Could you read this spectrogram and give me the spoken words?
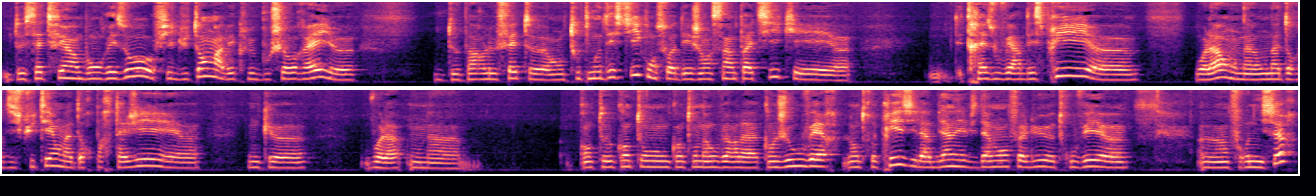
de s'être fait un bon réseau au fil du temps avec le bouche à oreille, euh, de par le fait, euh, en toute modestie, qu'on soit des gens sympathiques et très ouverts d'esprit. Voilà, on, a, on adore discuter, on adore partager. donc voilà, on a quand, euh, quand, on, quand on a ouvert la, quand j'ai ouvert l'entreprise, il a bien évidemment fallu euh, trouver euh, un fournisseur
